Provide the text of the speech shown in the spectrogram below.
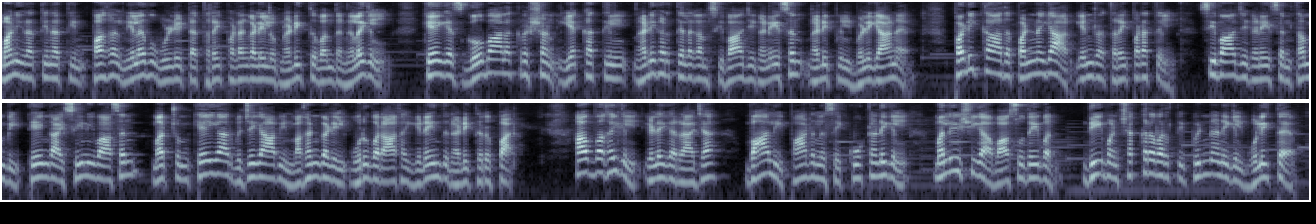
மணிரத்தினத்தின் பகல் நிலவு உள்ளிட்ட திரைப்படங்களிலும் நடித்து வந்த நிலையில் கே எஸ் கோபாலகிருஷ்ணன் இயக்கத்தில் நடிகர் திலகம் சிவாஜி கணேசன் நடிப்பில் வெளியான படிக்காத பண்ணையார் என்ற திரைப்படத்தில் சிவாஜி கணேசன் தம்பி தேங்காய் சீனிவாசன் மற்றும் கே ஆர் விஜயாவின் மகன்களில் ஒருவராக இணைந்து நடித்திருப்பார். அவ்வகையில் இளையராஜா வாலி பாடலிசை கூட்டணியில் மலேசியா வாசுதேவன் தீபன் சக்கரவர்த்தி பின்னணியில் ஒலித்த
